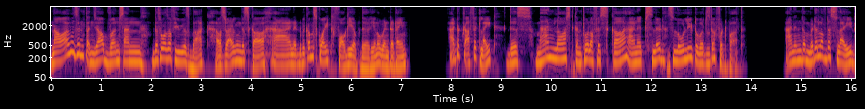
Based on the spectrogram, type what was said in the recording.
Now I was in Punjab once and this was a few years back I was driving this car and it becomes quite foggy up there you know winter time At a traffic light, this man lost control of his car and it slid slowly towards the footpath. And in the middle of the slide,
